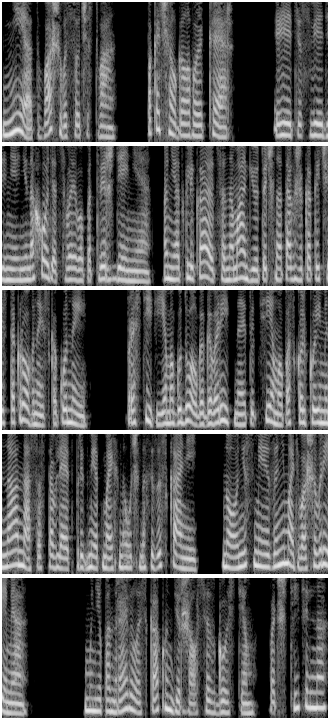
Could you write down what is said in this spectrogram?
«Нет, ваше высочество», — покачал головой Кэр. «Эти сведения не находят своего подтверждения. Они откликаются на магию точно так же, как и чистокровные скакуны. Простите, я могу долго говорить на эту тему, поскольку именно она составляет предмет моих научных изысканий, но не смею занимать ваше время». Мне понравилось, как он держался с гостем. Почтительно,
